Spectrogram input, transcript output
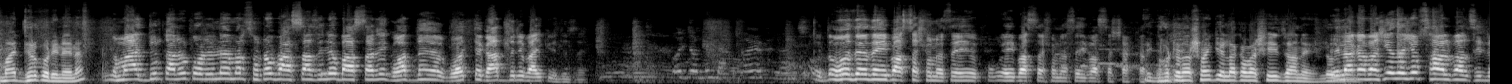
মারধর করি নাই না? মাছ দূর কারোর করে না আমার ছোট বাচ্চা ছিল বাচ্চারে ঘর ধরে- বাইক হইতেছে এই বাচ্চা শোনাছে এই বাচ্চা শোনাছে এই সাক্ষাৎ ঘটনার সময় কি এলাকাবাসী জানে? এলাকাবাসী যেসব সাল পাল ছিল।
